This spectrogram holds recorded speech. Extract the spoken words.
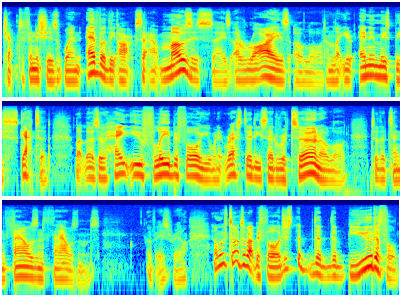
chapter finishes whenever the ark set out, Moses says, Arise, O Lord, and let your enemies be scattered. Let those who hate you flee before you. When it rested, he said, Return, O Lord, to the ten thousand thousands of Israel. And we've talked about before just the, the, the beautiful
